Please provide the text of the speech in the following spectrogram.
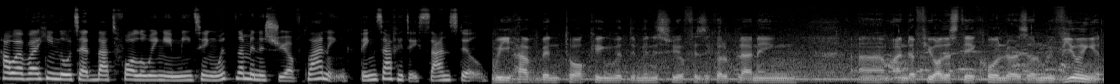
However, he noted that following a meeting with the Ministry of Planning, things have hit a standstill. We have been talking with the Ministry of Physical Planning um, and a few other stakeholders on reviewing it.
